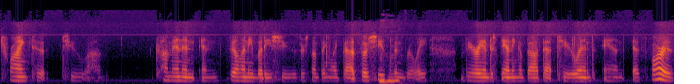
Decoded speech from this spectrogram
trying to to um, come in and, and fill anybody's shoes or something like that. So she's Mhm. been really very understanding about that too. And and as far as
